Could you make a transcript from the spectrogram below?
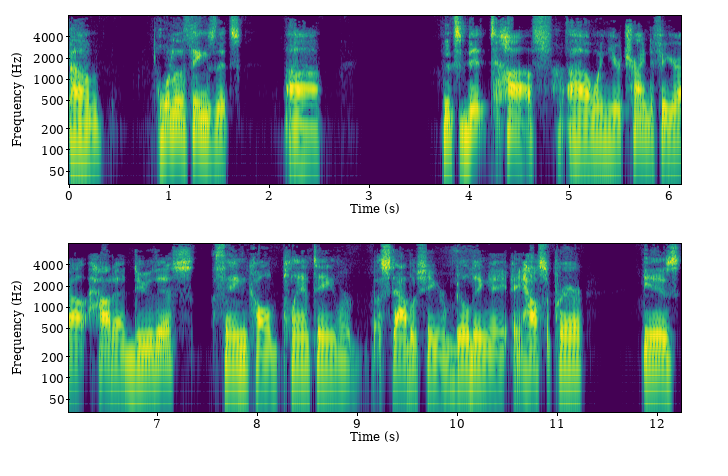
Um, one of the things that's uh, that's a bit tough uh, when you're trying to figure out how to do this thing called planting or establishing or building a, a house of prayer is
